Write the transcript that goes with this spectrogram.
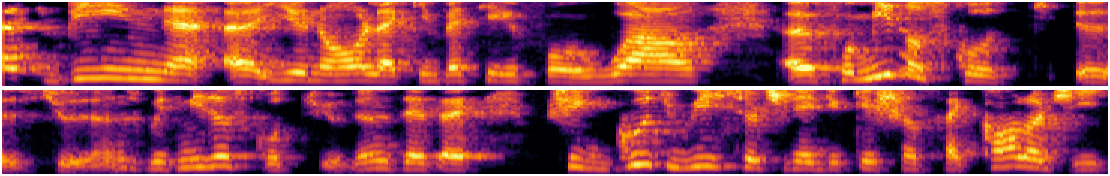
has been, uh, you know, like investigating for a while uh, for middle school uh, students. With middle school students, there's actually good research in educational psychology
